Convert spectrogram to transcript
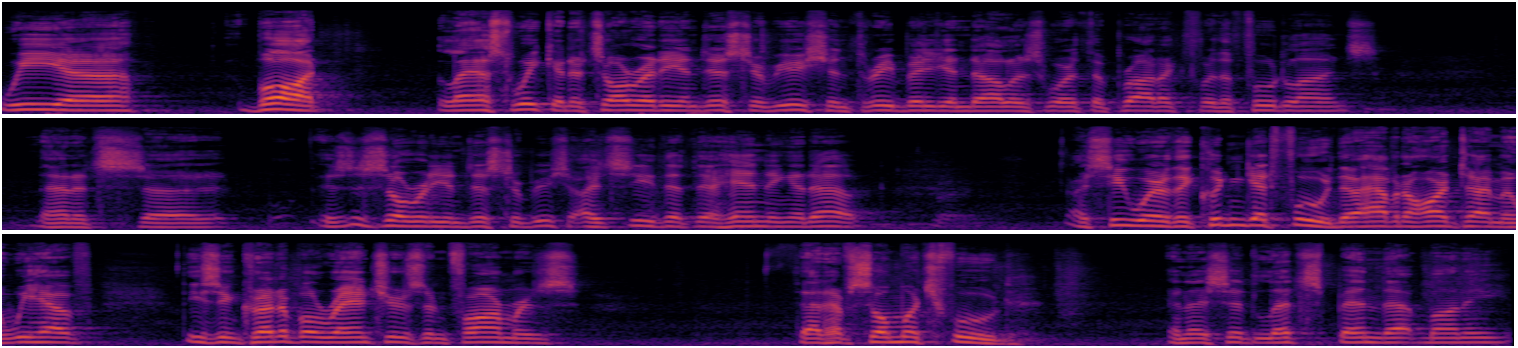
we uh, bought last week, and it's already in distribution, $3 billion worth of product for the food lines and it's, uh, is this already in distribution? I see that they're handing it out. I see where they couldn't get food. They're having a hard time. And we have these incredible ranchers and farmers that have so much food. And I said, let's spend that money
